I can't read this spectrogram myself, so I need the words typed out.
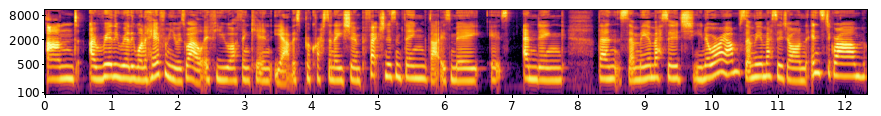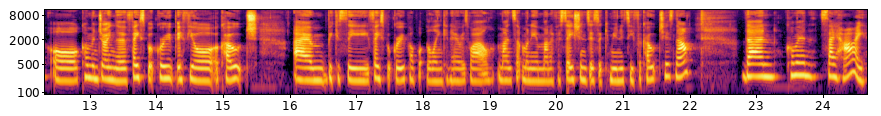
And I really, really want to hear from you as well. If you are thinking, yeah, this procrastination, perfectionism thing, that is me, it's ending, then send me a message. You know where I am. Send me a message on Instagram or come and join the Facebook group if you're a coach. Um, because the Facebook group, I'll put the link in here as well. Mindset, Money, and Manifestations is a community for coaches now then come in, say hi,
